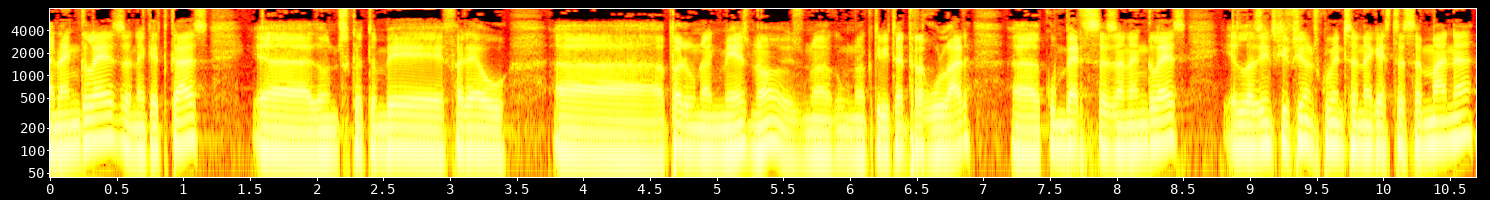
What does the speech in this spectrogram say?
en anglès, en aquest cas, eh, doncs que també fareu eh, per un any més, no?, és una, una activitat regular, eh, converses en anglès. Les inscripcions comencen aquesta setmana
